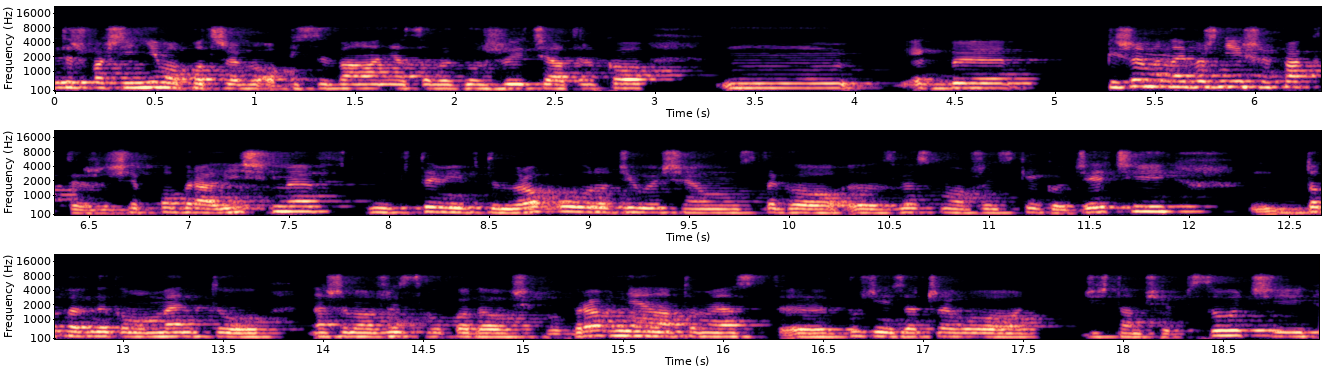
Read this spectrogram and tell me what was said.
też właśnie nie ma potrzeby opisywania całego życia, tylko mm, jakby piszemy najważniejsze fakty, że się pobraliśmy w, w, tym i w tym roku, urodziły się z tego e, związku małżeńskiego dzieci. Do pewnego momentu nasze małżeństwo układało się poprawnie, natomiast e, później zaczęło gdzieś tam się psuć i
